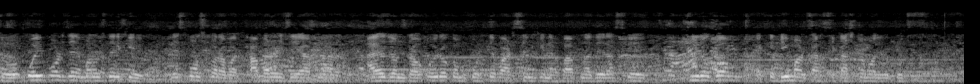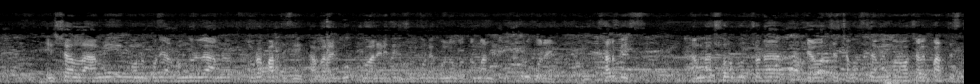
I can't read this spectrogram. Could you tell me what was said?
তো ওই পর্যায়ে মানুষদেরকে রেসপন্স করা বা খাবারের যে আপনার আয়োজনটা ওই রকম করতে পারছেন কিনা বা আপনাদের আজকে কীরকম একটা ডিমান্ড আছে কাস্টমারের প্রতি ইনশাল্লাহ আমি মনে করি আলহামদুলিল্লাহ আমরা আমরা পারতেছি। খাবারের কোয়ালিটি থেকে শুরু করে গুণগত মান থেকে শুরু করে সার্ভিস আমরা সর্বোচ্চটা দেওয়ার চেষ্টা করতেছি, আমি মনে হচ্ছে আমি পারতেছি।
